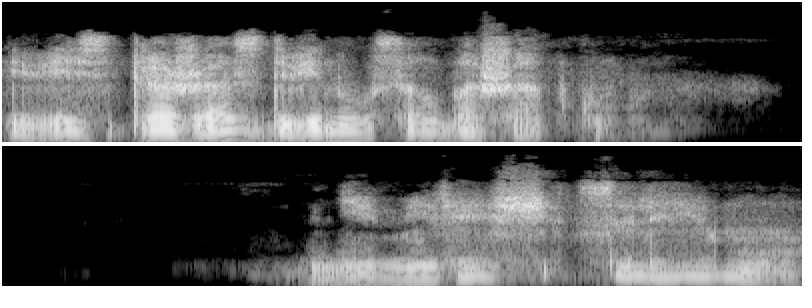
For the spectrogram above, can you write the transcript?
и весь дрожа сдвинул с лба шапку. Не мерещится ли ему?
